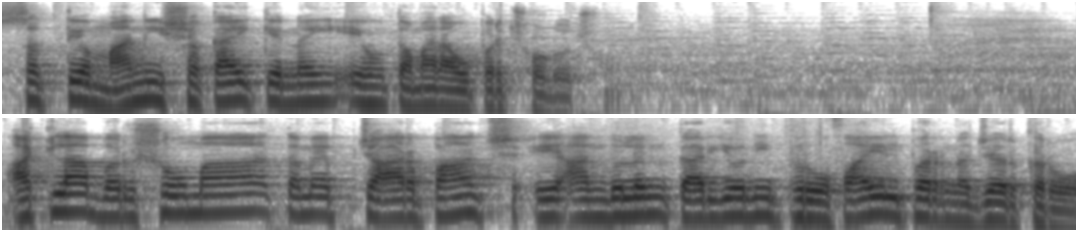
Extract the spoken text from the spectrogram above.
સત્ય માની શકાય કે નહીં એ હું તમારા ઉપર છોડું છું. આટલા વર્ષોમાં તમે ચાર પાંચ એ આંદોલનકારીઓની પ્રોફાઇલ પર નજર કરો,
